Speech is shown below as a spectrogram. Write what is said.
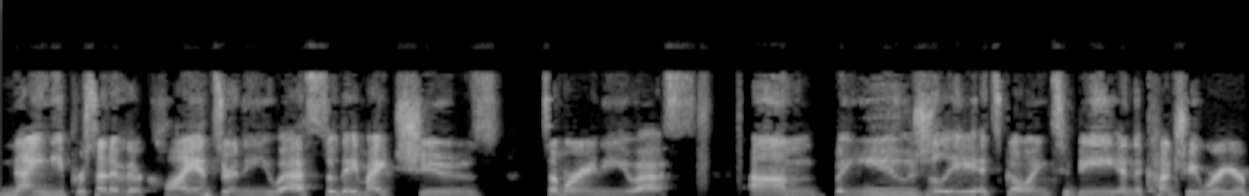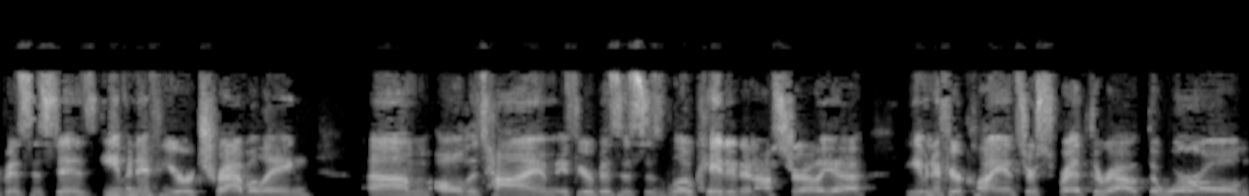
90% of their clients are in the US, so they might choose somewhere in the US. Um, but usually it's going to be in the country where your business is, even if you're traveling um, all the time. If your business is located in Australia, even if your clients are spread throughout the world,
